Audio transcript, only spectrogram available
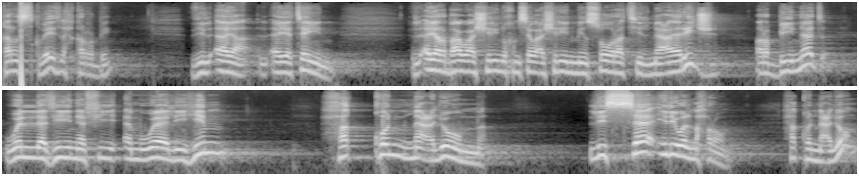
قرن استقبيت الحق ربي ذي الآية الآيتين. الآية 24 و 25 من سورة المعارج. ربي ناد والذين في أموالهم حق معلوم. للسائل والمحروم. حق معلوم.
